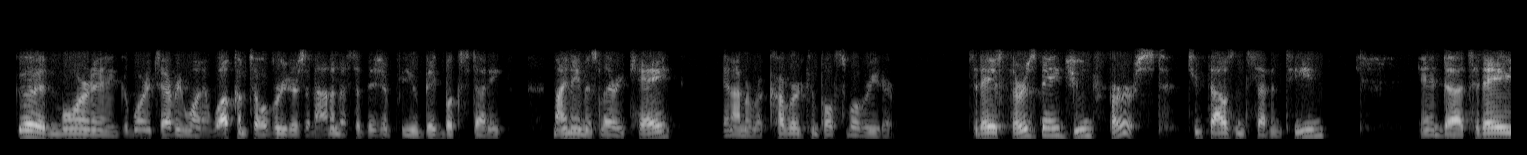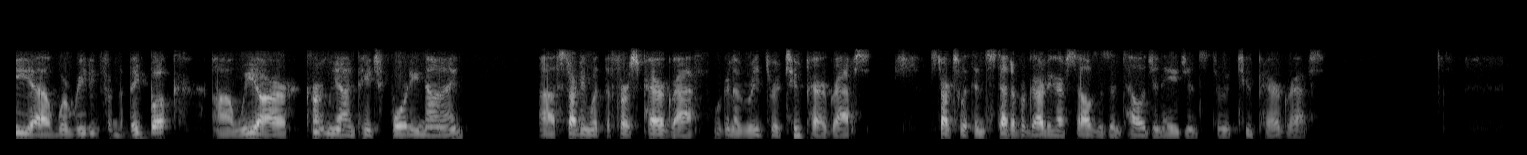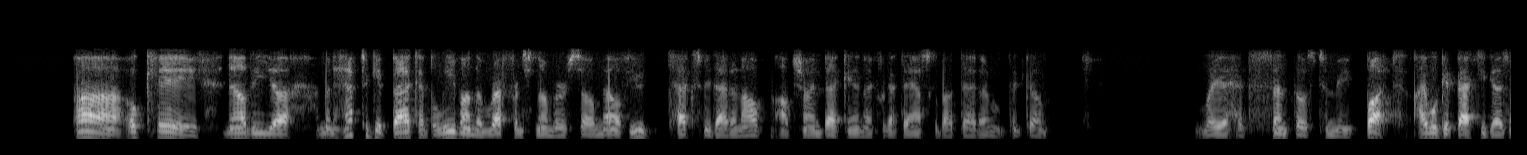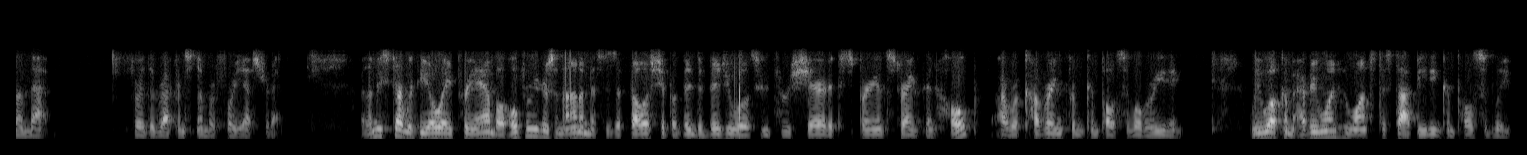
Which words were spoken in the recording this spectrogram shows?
Good morning. Good morning to everyone, and welcome to Overeaters Anonymous, a Vision for You Big Book study. My name is Larry Kay, and I'm a recovered compulsive overeater. Today is Thursday, June 1st, 2017, and uh, today uh, we're reading from the Big Book. Uh, we are currently on page 49, uh, starting with the first paragraph. We're going to read through two paragraphs. Starts with instead of regarding ourselves as intelligent agents through two paragraphs. Ah, okay. Now the uh, I'm going to have to get back, I believe, on the reference number. So Mel, if you text me that, and I'll I'll chime back in. I forgot to ask about that. I don't think um, Leah had sent those to me, but I will get back to you guys on that for the reference number for yesterday. Let me start with the OA preamble. Overeaters Anonymous is a fellowship of individuals who, through shared experience, strength, and hope, are recovering from compulsive overeating. We welcome everyone who wants to stop eating compulsively.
